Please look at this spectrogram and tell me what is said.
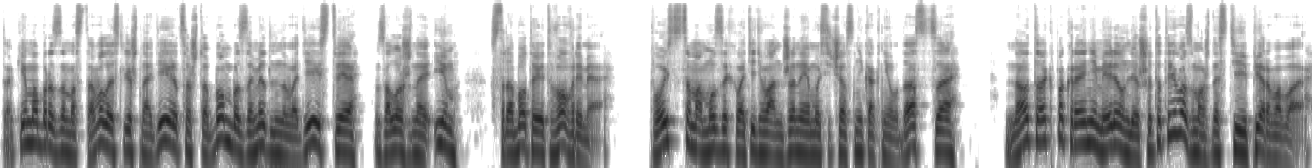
Таким образом, оставалось лишь надеяться, что бомба замедленного действия, заложенная им, сработает вовремя. Пусть самому захватить Ван Джена ему сейчас никак не удастся, но так, по крайней мере, он лишит этой возможности первого.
